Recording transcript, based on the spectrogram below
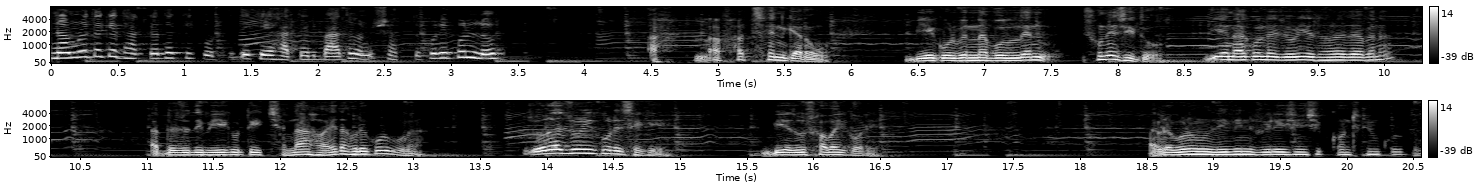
নম্রতাকে ধাক্কাধাক্কি করতে দেখে হাতের বাঁধন শক্ত করে বলল আহ লাফাচ্ছেন কেন? বিয়ে করবেন না বললেন শুনেছি তো। বিয়ে না করলে জড়িয়ে ধরা যাবে না। আপনার যদি বিয়ে করতে ইচ্ছে না হয় তাহলে করব না। জোরাজুরি করেছে কে? বিয়ে তো সবাই করে। আমরা বরং লিভ ইন রিলেশনশিপ কন্টিনিউ করব।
